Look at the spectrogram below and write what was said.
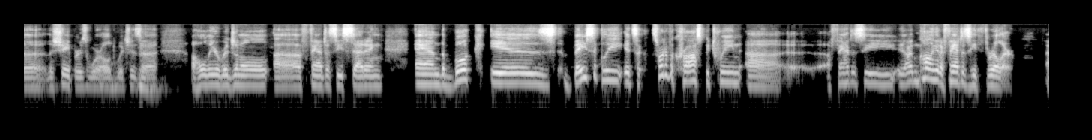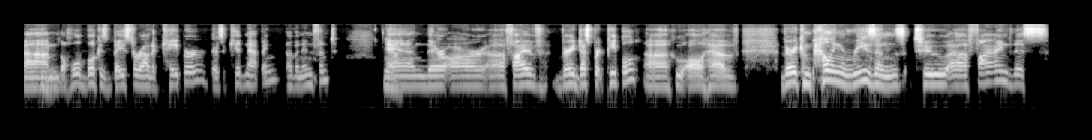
the the Shapers world, which is a, a wholly original uh, fantasy setting. And the book is basically it's a, sort of a cross between uh, a fantasy. I'm calling it a fantasy thriller. Um, The whole book is based around a caper. There's a kidnapping of an infant. Yeah. And there are uh, five very desperate people uh, who all have very compelling reasons to uh, find this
